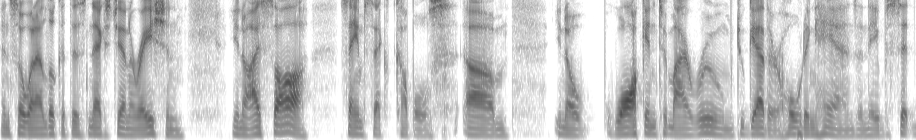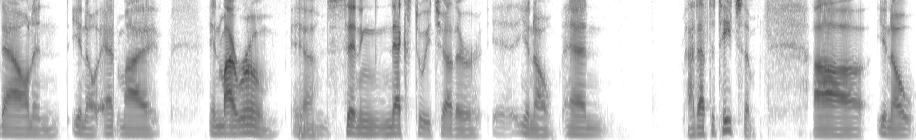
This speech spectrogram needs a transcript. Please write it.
And so when I look at this next generation, you know, I saw same sex couples, um, you know, walk into my room together holding hands and they would sit down and, you know, at my, in my room and Yeah. sitting next to each other, eh, you know, and I'd have to teach them, uh, you know,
